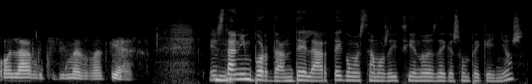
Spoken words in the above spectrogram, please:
Hola, muchísimas gracias. ¿Es tan importante el arte como estamos diciendo desde que son pequeños?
